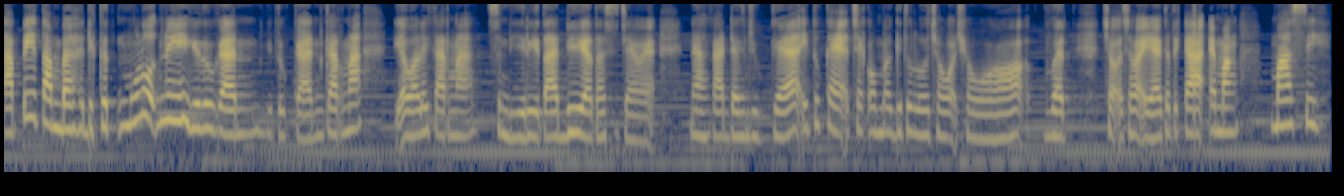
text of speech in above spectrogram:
tapi tambah deket mulut nih gitu kan gitu kan. Karena diawali karena sendiri tadi atas si cewek. Nah kadang juga itu kayak cek ombak gitu loh cowok-cowok buat cowok-cowok ya. Ketika emang masih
